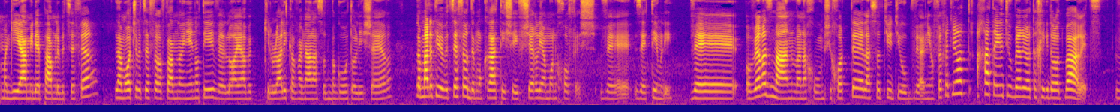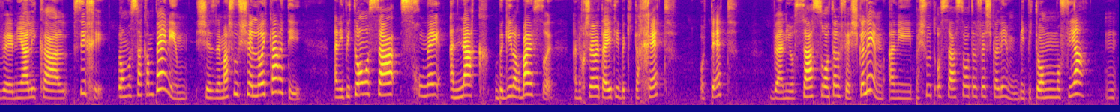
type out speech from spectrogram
מגיעה מדי פעם לבית ספר. למרות שבית ספר אף פעם לא עניין אותי ולא היה, כאילו לא היה לי כוונה לעשות בגרות או להישאר. למדתי בבית ספר דמוקרטי שאפשר לי המון חופש, וזה התאים לי. ועובר הזמן, ואנחנו ממשיכות uh, לעשות יוטיוב, ואני הופכת להיות אחת היוטיובריות הכי גדולות בארץ. ונהיה לי קהל פסיכי. פתאום עושה קמפיינים, שזה משהו שלא הכרתי. אני פתאום עושה סכומי ענק בגיל 14. אני חושבת הייתי בכיתה ח' או ט', ואני עושה עשרות אלפי שקלים. אני פשוט עושה עשרות אלפי שקלים. אני פתאום מופיעה,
